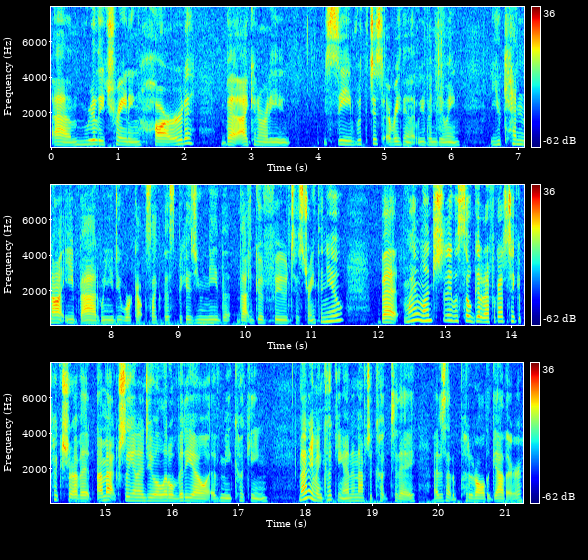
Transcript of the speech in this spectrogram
um, really training hard, but I can already see with just everything that we've been doing, you cannot eat bad when you do workouts like this because you need the, that good food to strengthen you. But my lunch today was so good, I forgot to take a picture of it. I'm actually gonna do a little video of me cooking not even cooking. I didn't have to cook today. I just had to put it all together.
